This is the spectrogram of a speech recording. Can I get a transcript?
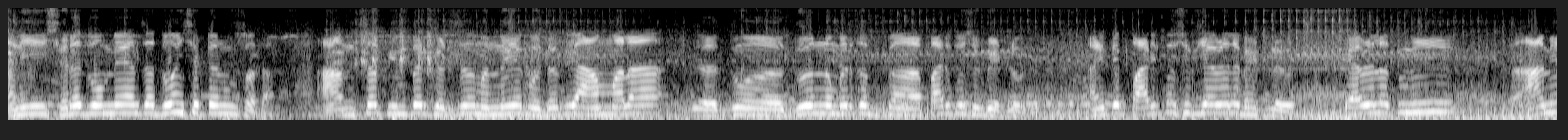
आणि शरद बोंबे यांचा दोनशे टन ऊस होता. आमचं पिंपरखेडचं म्हणणं एक होतं की आम्हाला दो दोन नंबरचं पारितोषिक भेटलं होतं. आणि ते पारितोषिक ज्या वेळेला भेटलं त्यावेळेला तुम्ही आम्ही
